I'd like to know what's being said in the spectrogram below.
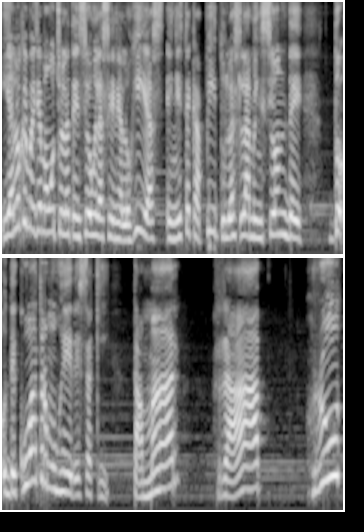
Y algo que me llama mucho la atención en las genealogías, en este capítulo, es la mención de, de cuatro mujeres aquí. Tamar, Raab, Ruth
